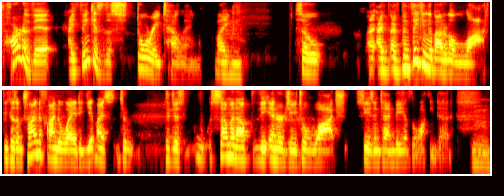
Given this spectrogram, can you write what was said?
part of it, I think, is the storytelling. Like, Mhm. so I, I've, I've been thinking about it a lot because I'm trying to find a way to get my to to just summon up the energy to watch season 10B of The Walking Dead. Mhm.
